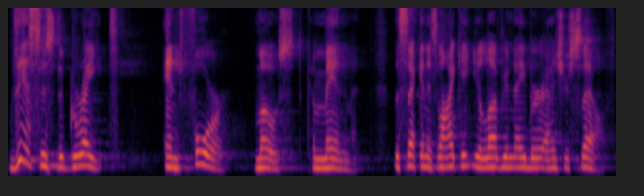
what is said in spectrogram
This is the great and foremost commandment. The second is like it you love your neighbor as yourself.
